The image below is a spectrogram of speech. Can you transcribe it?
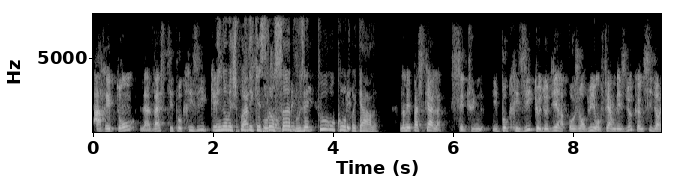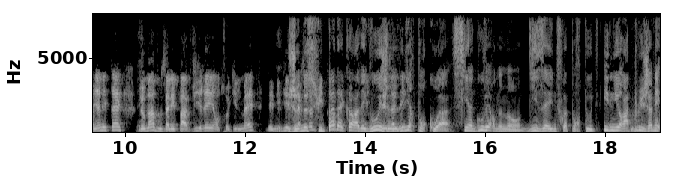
Arrêtons la vaste hypocrisie. Mais non, mais je pose des questions simples. Vous êtes pour ou contre, Karl? Non mais Pascal, c'est une hypocrisie que de dire aujourd'hui on ferme les yeux comme si de rien n'était. Demain vous n'allez pas virer entre guillemets des milliers de Je ne suis pas d'accord avec vous et je vais vous dire pourquoi. Si un gouvernement disait une fois pour toutes il n'y aura plus jamais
